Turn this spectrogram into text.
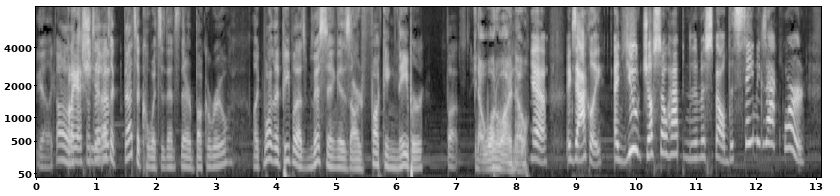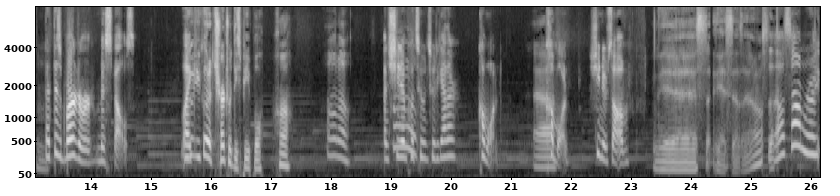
Yeah, like oh, But I that's, guess she that's, a, that's a that's a coincidence there, Buckaroo. Like one of the people that's missing is our fucking neighbor. But you know what do I know? yeah, exactly. And you just so happened to misspell the same exact word Hmm. that this murderer misspells. Like Like, you, go to church with these people, huh? Oh no. and she didn't Oh. put two and two together. Come on, Uh, come on. She knew something. Yes, yes, that don't, that don't sound right.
